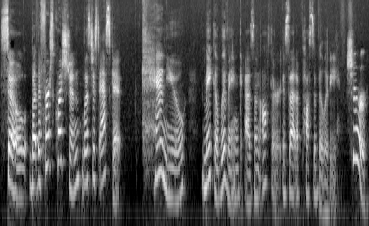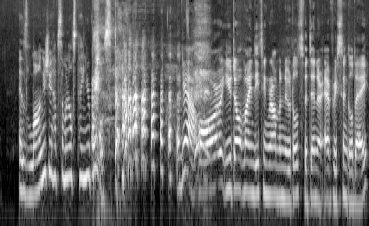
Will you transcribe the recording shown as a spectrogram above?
So, but the first question, let's just ask it Can you make a living as an author? Is that a possibility? Sure. As long as you have someone else paying your bills. Yeah, or you don't mind eating ramen noodles for dinner every single day.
